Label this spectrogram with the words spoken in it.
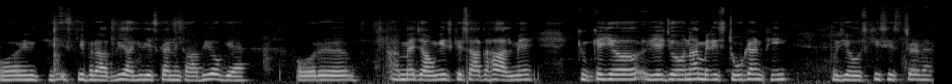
और इनकी इसकी बारात भी आ गई, इसका निकाह भी हो गया है। और, अब मैं जाऊँगी इसके साथ हाल में, क्योंकि ये ये जो ना मेरी स्टूडेंट थी तो ये उसकी सिस्टर है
